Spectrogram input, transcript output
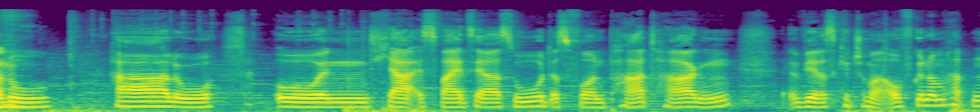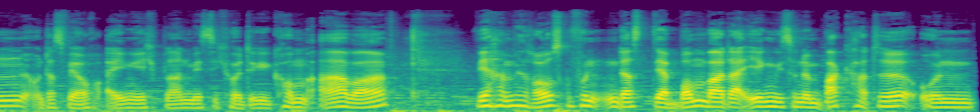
Hallo. Hallo. Und ja, es war jetzt ja so, dass vor ein paar Tagen wir das Kit schon mal aufgenommen hatten und das wäre auch eigentlich planmäßig heute gekommen, aber wir haben herausgefunden, dass der Bomber da irgendwie so einen Bug hatte und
